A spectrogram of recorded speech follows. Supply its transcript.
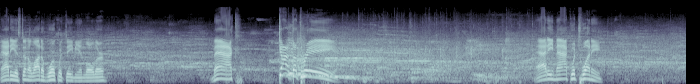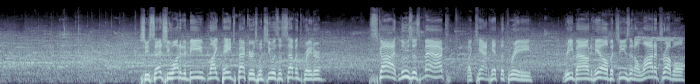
Addi has done a lot of work with Damian Lawler. Mack got the three. Addi Mack with 20. She said she wanted to be like Paige Bueckers when she was a seventh grader. Scott loses Mack, but can't hit the three. Rebound Hill, but she's in a lot of trouble.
